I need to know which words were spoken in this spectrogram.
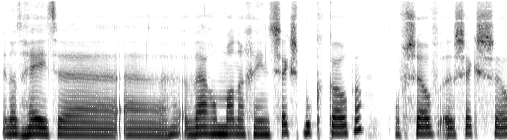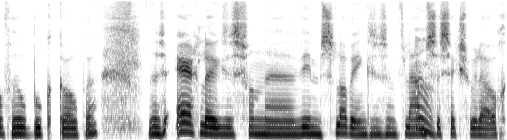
En dat heet eh, eh, Waarom mannen geen seksboeken kopen. Of zelf, eh, seks zelfhulpboeken kopen. Dat is erg leuk. Dat is van eh, Wim Slabbing. Dat is een Vlaamse Oh. seksuoloog.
